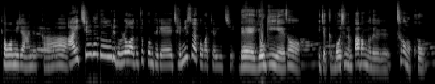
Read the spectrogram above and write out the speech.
경험이지 않을까. 아이 친구들이 놀러 와도 조금 되게 재밌어 할 것 같아요, 이 집. 네, 여기에서 이제 그 멋있는 빠방 노래를 틀어놓고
